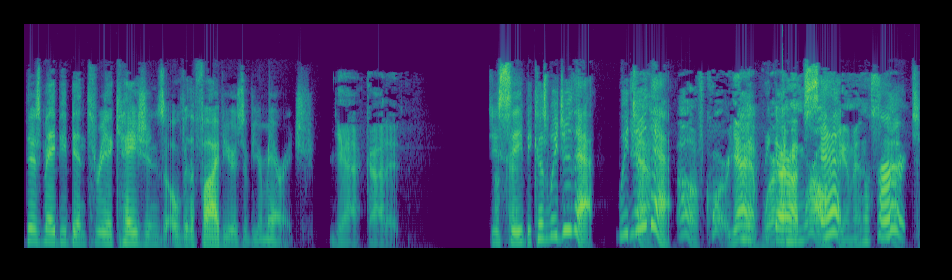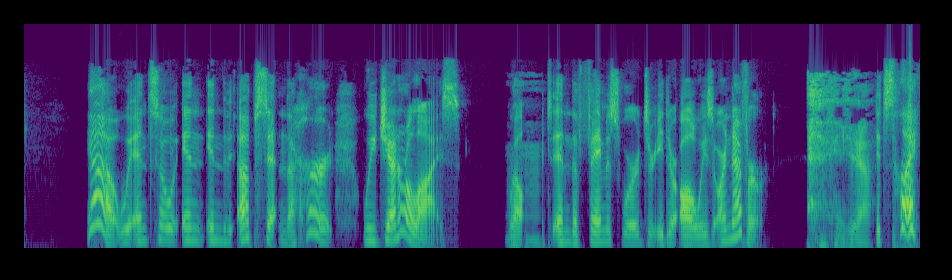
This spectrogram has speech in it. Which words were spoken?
there's maybe been three occasions over the five years of your marriage. Yeah, got it. Do you Okay. see? Because we do that. We Yeah. do that. Oh, of course. Yeah, we we're, I mean, we're all upset, humans. We're hurt. Yeah, we, and so in in the upset and the hurt, we generalize. Yeah. Well, Mhm. and the famous words are either always or never. yeah. It's like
